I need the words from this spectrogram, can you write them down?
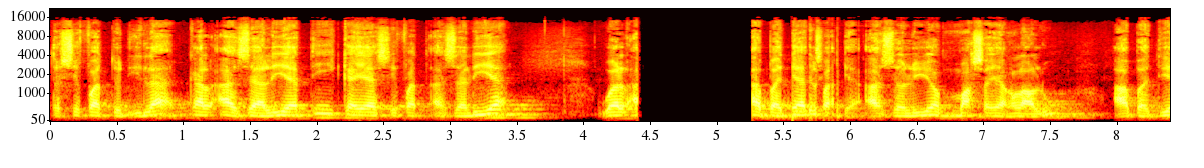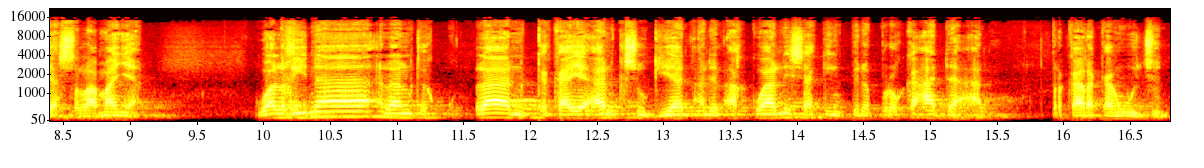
atau sifatul ilah kal azaliyati kaya sifat azaliyah wal abadiyah azaliyah masa yang lalu abadiyah selamanya. Wal ghina lan, ke, lan kekayaan kesugihan anil akwani saking pira-pira keadaan perkara kang wujud.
